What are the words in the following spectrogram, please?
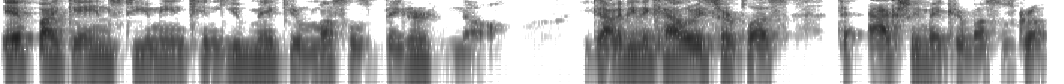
If by gains, do you mean can you make your muscles bigger? No. You got to be in a calorie surplus to actually make your muscles grow.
